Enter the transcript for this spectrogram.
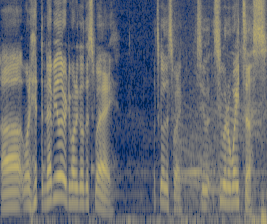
Uh, want to hit the nebula, or do you want to go this way? Let's go this way. See, see what awaits us.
